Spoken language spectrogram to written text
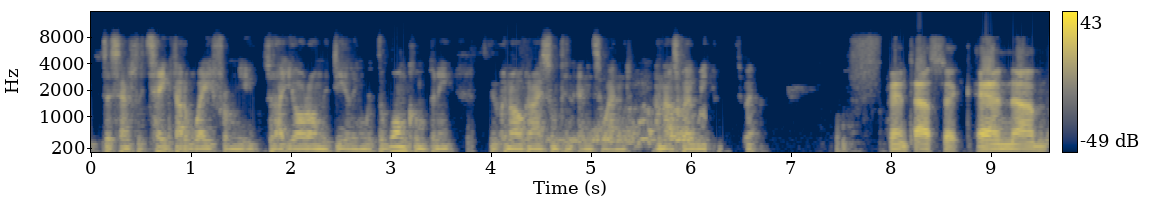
is essentially take that away from you so that you're only dealing with the one company who can organize something end to end. And that's where we come to it. Fantastic. And um,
